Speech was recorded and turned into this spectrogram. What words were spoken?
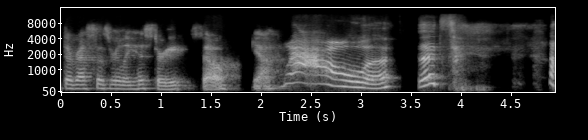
the rest was really history. So yeah. Wow. That's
